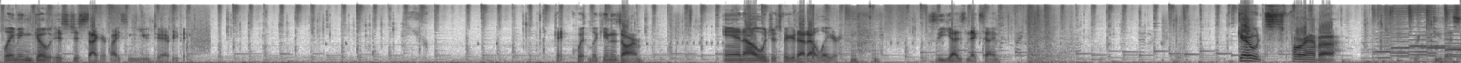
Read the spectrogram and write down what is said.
Flaming Goat is just sacrificing you to everything. Okay, quit licking his arm. And I will just figure that out later. See you guys next time. Goats forever! Do this.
